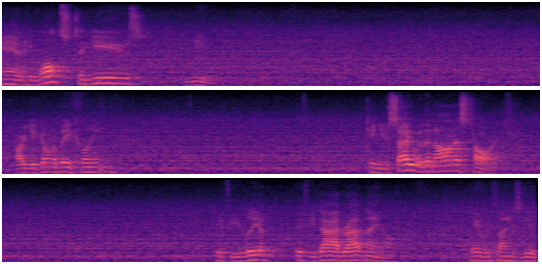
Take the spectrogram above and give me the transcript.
And He wants to use you. Are you going to be clean? Can you say with an honest heart, if you live, if you died right now, everything's good?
